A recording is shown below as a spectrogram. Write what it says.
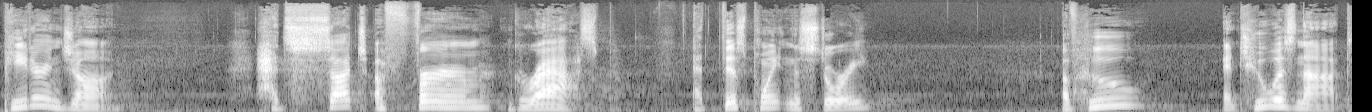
Peter and John had such a firm grasp at this point in the story of who and who was not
